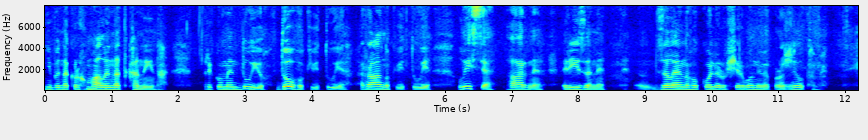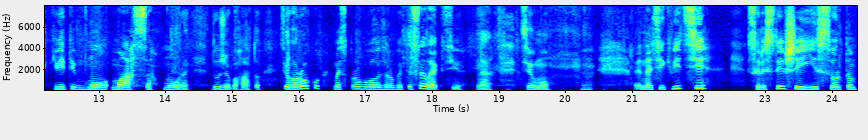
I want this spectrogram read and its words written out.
ніби накрохмалена тканина. Рекомендую, довго квітує, рано квітує, листя гарне, різане, зеленого кольору з червоними прожилками. Квітів маса, море, дуже багато. Цього року ми спробували зробити селекцію на цьому на цій квітці, схрестивши її з сортом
